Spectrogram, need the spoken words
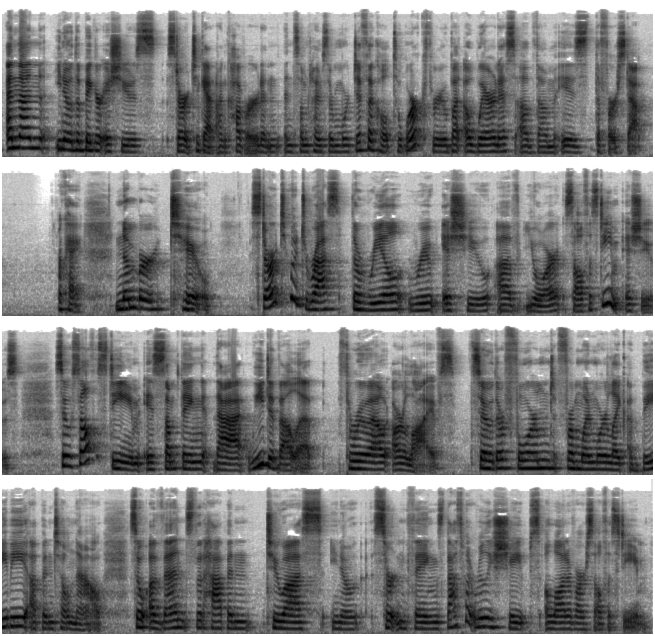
And then you know the bigger issues start to get uncovered and, and sometimes they're more difficult to work through but awareness of them is the first step. Okay number two start to address the real root issue of your self esteem issues. So, self esteem is something that we develop throughout our lives. So, they're formed from when we're like a baby up until now. So, events that happen to us, you know, certain things, that's what really shapes a lot of our self esteem.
